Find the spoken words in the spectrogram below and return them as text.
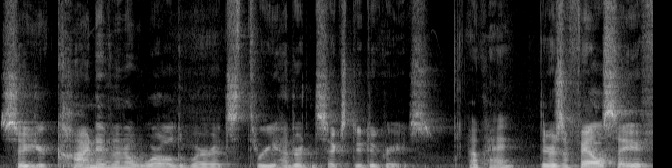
So you're kind of in a world where it's 360 degrees. Okay. There's a failsafe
